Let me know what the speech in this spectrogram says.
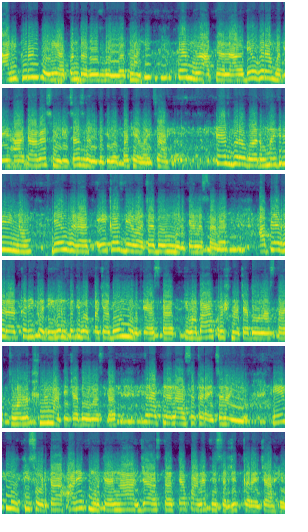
आणि पुरणपोळी आपण दररोज बनवत नाही. त्यामुळे आपल्याला देवघरामध्ये हा डाव्या सोंडीचाच गणपती बाप्पा ठेवायचा आहे. त्याचबरोबर मैत्रिणींनो देवघरात एकाच देवाच्या दोन मूर्त्या नसाव्यात. आपल्या घरात कधी कधी गणपती बाप्पाच्या दोन मूर्त्या असतात किंवा बाळकृष्णाच्या दोन असतात किंवा लक्ष्मी मातेच्या दोन असतात तर आपल्याला असं करायचं नाहीये. एक मूर्ती सोडता अनेक मूर्त्यांना ज्या असतात त्या पाण्यात विसर्जित करायच्या आहेत.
